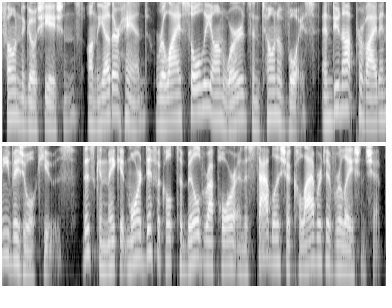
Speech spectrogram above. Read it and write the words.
Phone negotiations, on the other hand, rely solely on words and tone of voice and do not provide any visual cues. This can make it more difficult to build rapport and establish a collaborative relationship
